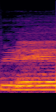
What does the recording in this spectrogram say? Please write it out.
Te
